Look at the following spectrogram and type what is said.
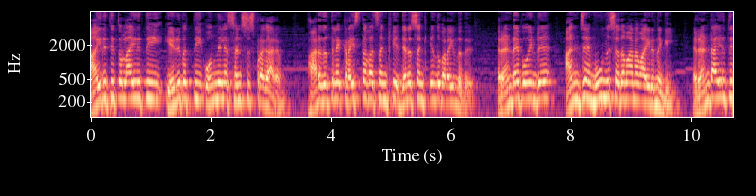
ആയിരത്തി തൊള്ളായിരത്തി എഴുപത്തി ഒന്നിലെ സെൻസസ് പ്രകാരം ഭാരതത്തിലെ ക്രൈസ്തവ സംഖ്യ ജനസംഖ്യ എന്ന് പറയുന്നത് രണ്ട് പോയിന്റ് അഞ്ച് മൂന്ന് ശതമാനമായിരുന്നെങ്കിൽ രണ്ടായിരത്തി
